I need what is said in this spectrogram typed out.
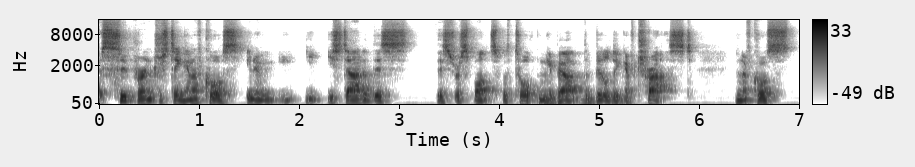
Super interesting, and of course, you know, you, you, started this this response with talking about the building of trust, and of course,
